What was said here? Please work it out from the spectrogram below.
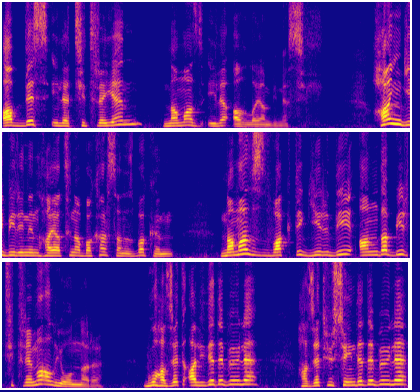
abdest ile titreyen namaz ile ağlayan bir nesil. Hangi birinin hayatına bakarsanız bakın namaz vakti girdiği anda bir titreme alıyor onları. Bu Hazreti Ali'de de böyle Hazreti Hüseyin'de de böyle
